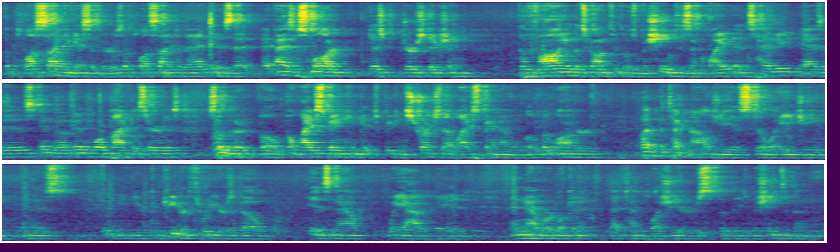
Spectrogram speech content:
the plus side, I guess if there is a plus side to that, is that as a smaller jurisdiction, the volume that's gone through those machines isn't quite as heavy as it is in the, in the more populous areas. So the, the, the lifespan can get, we can stretch that lifespan out a little bit longer. But the technology is still aging and is, I mean, your computer three years ago is now way out of dated. And now we're looking at, at ten plus years that these machines have been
